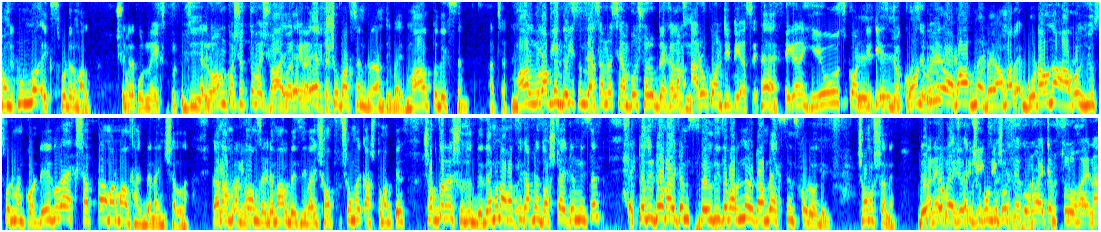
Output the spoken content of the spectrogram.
সম্পূর্ণ এক্সপোর্টের মাল। সম্পূর্ণ এক্সপোর্ট জি, রং কষের তো ভাই ভাই শতভাগ গ্যারান্টি একশো থাকবে পার্সেন্ট গ্যারান্টি ভাই। মাল তো দেখছেন। আচ্ছা। মালগুলো আপনি দেখছেন না? আমরা স্যাম্পল স্বরূপ দেখালাম আরও কোয়ান্টিটি আছে। হ্যাঁ। এখানে হিউজ কোয়ান্টিটি এই- এই স্টক করছে ভাই অভাব নাই ভাই আমার গোডাউনে আরও হিউজ পরিমাণ কোয়ান্টিটি এগুলো এক সপ্তাহ আমার মাল থাকবে না কারণ আমরা কম রেটে মাল বেশি ভাই সব সময় কাস্টমারকে সব ধরনের সুযোগ দিই যেমন আমার থেকে আপনি দশটা আইটেম নিছেন একটা দুইটা আইটেম সেল দিতে পারেন না ওটা আমরা এক্সচেঞ্জ করেও দিই। সমস্যা নেই। মানে যদি বিক্রি করতে কোনো আইটেম স্লো হয় না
